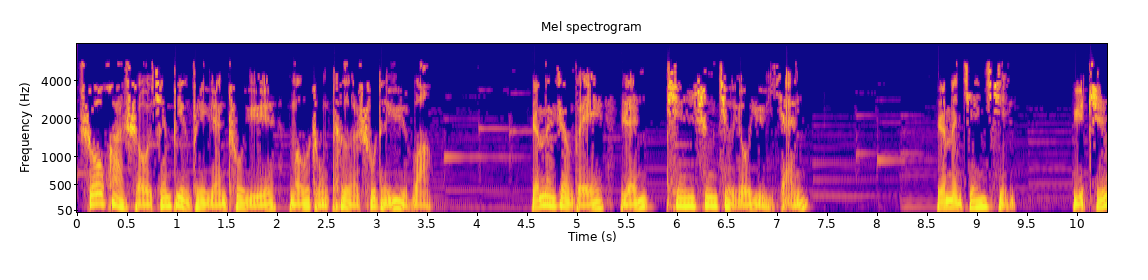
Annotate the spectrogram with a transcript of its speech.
说话首先并非源出于某种特殊的欲望。人们认为人天生就有语言，人们坚信与植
